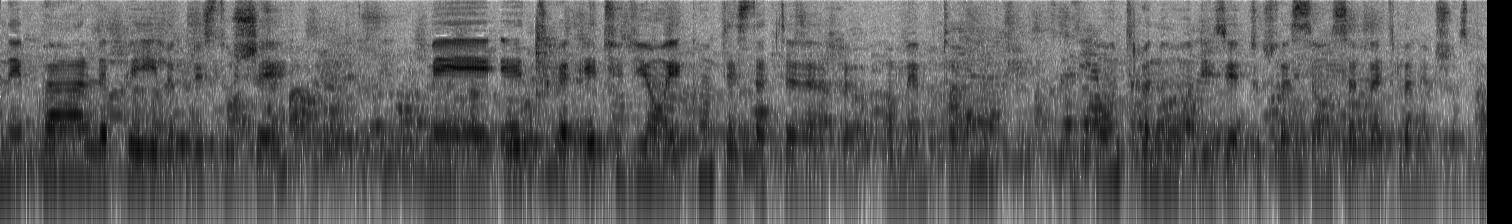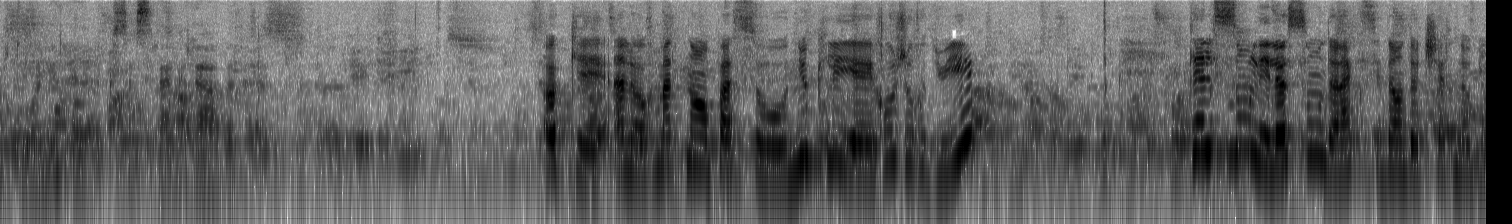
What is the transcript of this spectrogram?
n'est pas le pays le plus touché, mais être étudiant et contestateur en même temps, entre nous, on disait de toute façon, ça doit être la même chose partout en Europe, que ce sera grave. Ok, alors maintenant on passe au nucléaire aujourd'hui. Quelles sont les leçons de l'accident de Tchernobyl?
